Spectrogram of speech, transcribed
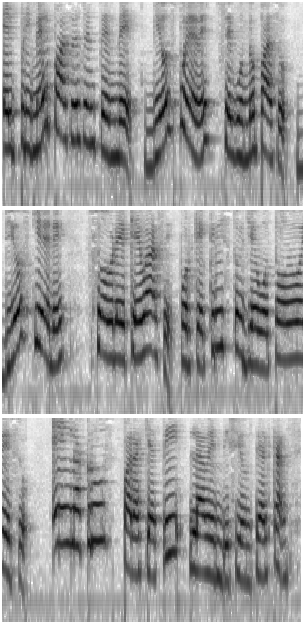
el primer paso es entender, Dios puede. Segundo paso, Dios quiere. ¿Sobre qué base? Porque Cristo llevó todo eso en la cruz para que a ti la bendición te alcance.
